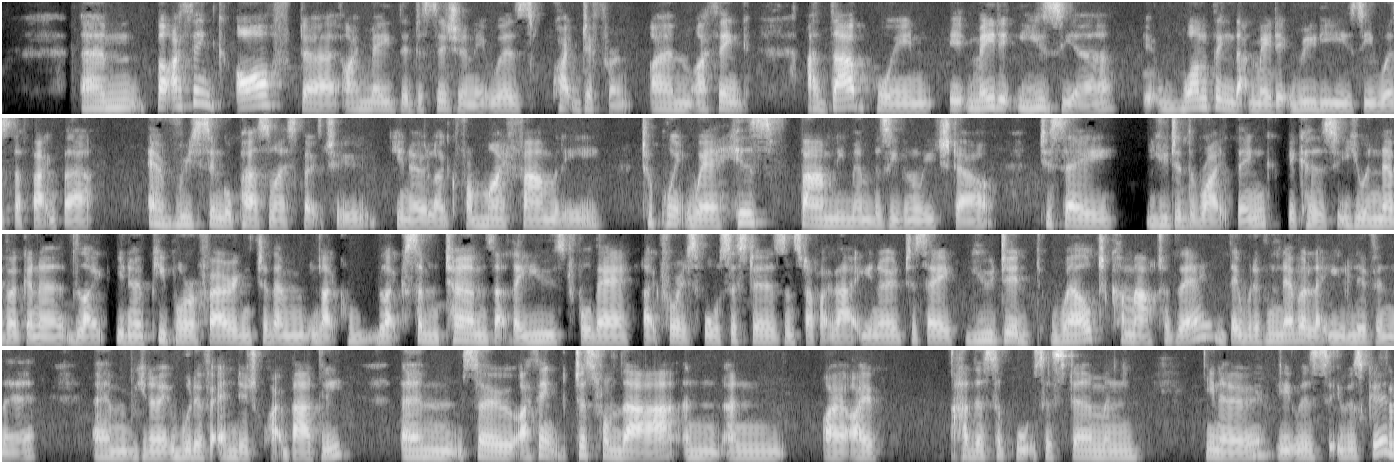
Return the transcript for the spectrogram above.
Um, but I think after I made the decision, it was quite different. Um, I think at that point, it made it easier. One thing that made it really easy was the fact that every single person I spoke to, you know, like from my family, to a point where his family members even reached out to say, you did the right thing because you were never gonna like you know people referring to them like like some terms that they used for their like for his four sisters and stuff like that you know to say you did well to come out of there. They would have never let you live in there. Um you know it would have ended quite badly. Um so i think just from that and and i i had a support system and you know yeah. it was it was good.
